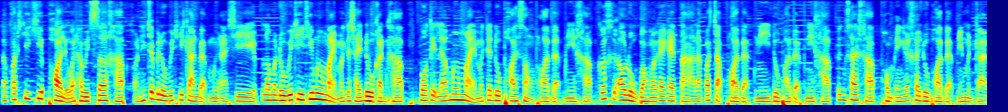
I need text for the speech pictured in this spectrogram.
แล้วก็ที่คีบพลอยหรือว่าทวิสเซอร์ครับก่อนที่จะไปดูวิธีการแบบมืออาชีพ เรามาดูวิธีที่มือใหม่มักจะใช้ดูกันครับปกติแล้วมือใหม่มักจะดูพลอยสองพลอยแบบนี้ครับก็คือเอาลูปวางไว้ใกล้ๆตา แล้วก็จับพลอยแบบนี้ดูพลอยแบบนี้ครับซึ่งใช่ครับผมเองก็เคยดูพลอยแบบนี้เหมือนกัน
